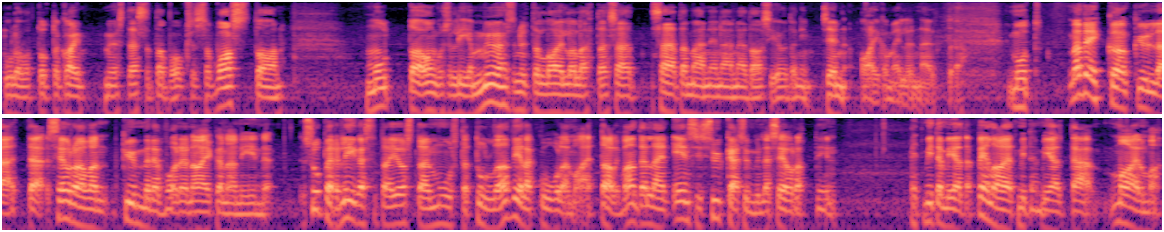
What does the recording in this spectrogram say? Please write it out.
tulevat totta kai myös tässä tapauksessa vastaan. Mutta onko se liian myöhäistä nyt lailla lähteä säätämään enää näitä asioita, niin sen aika meille näyttää. Mutta mä veikkaan kyllä, että seuraavan kymmenen vuoden aikana niin Superliigasta tai jostain muusta tullaan vielä kuulemaan. Että oli vaan tällainen ensisykäsy, millä seurattiin, että mitä mieltä pelaajat, mitä mieltä maailma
